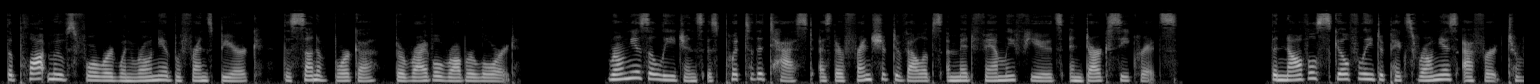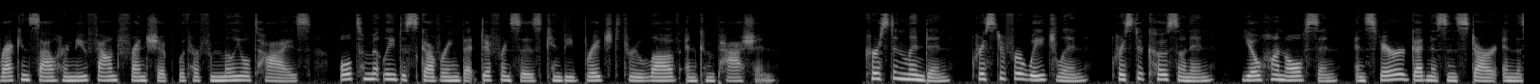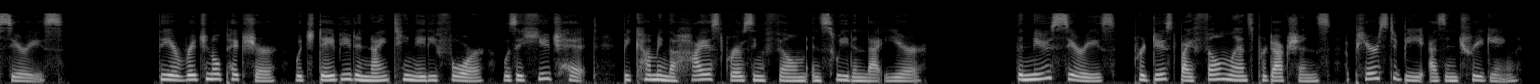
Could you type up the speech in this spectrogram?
The plot moves forward when Ronja befriends Birk, the son of Borka, the rival robber lord. Ronja's allegiance is put to the test as their friendship develops amid family feuds and dark secrets. The novel skillfully depicts Ronja's effort to reconcile her newfound friendship with her familial ties, ultimately discovering that differences can be bridged through love and compassion. Kerstin Linden, Christopher Wagelin, Krista Kosonen, Johan Olfsson, and Sverrir Gudnason star in the series. The original picture, which debuted in 1984, was a huge hit, becoming the highest-grossing film in Sweden that year. The new series, produced by Filmlance Productions, appears to be as intriguing.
